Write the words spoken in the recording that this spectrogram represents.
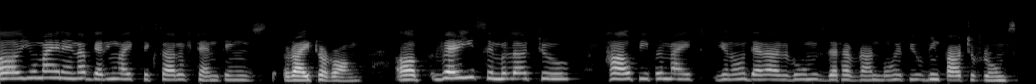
uh, you might end up getting like six out of ten things right or wrong uh, very similar to how people might you know there are rooms that have run mohit you've been part of rooms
